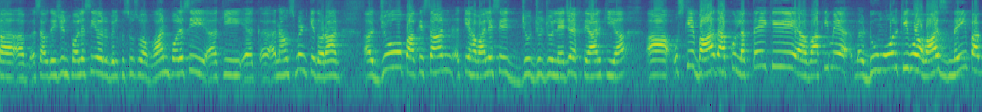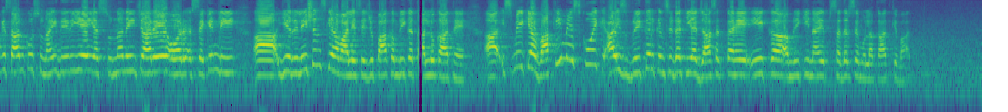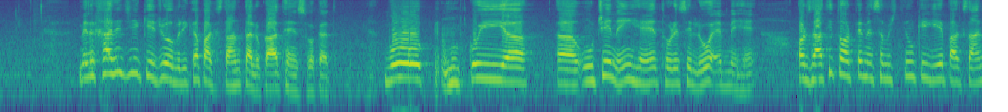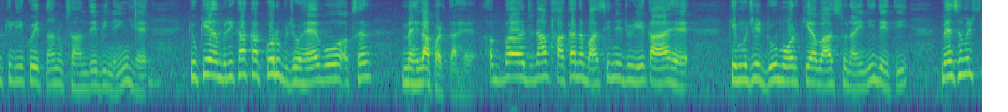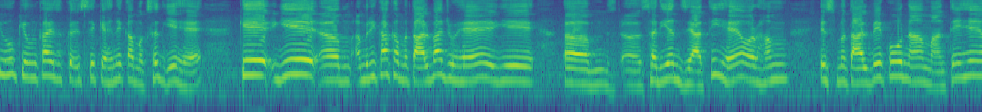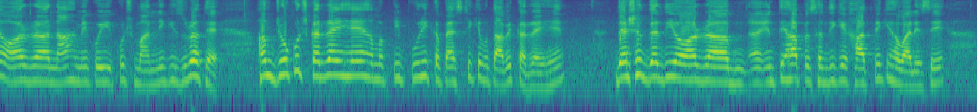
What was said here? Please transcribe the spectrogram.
ساؤتھ ایشین پالیسی اور بالخصوص افغان پالیسی کی اناؤنسمنٹ کے دوران جو پاکستان کے حوالے سے جو جو جو لہجہ اختیار کیا اس کے بعد آپ کو لگتا ہے کہ واقعی میں ڈوم اور کی وہ آواز نہیں پاکستان کو سنائی دے رہی ہے یا سننا نہیں چاہ رہے؟ اور سیکنڈلی یہ ریلیشنز کے حوالے سے جو پاک امریکہ تعلقات ہیں اس میں کیا واقعی میں اس کو ایک آئس بریکر کنسیڈر کیا جا سکتا ہے ایک امریکی نائب صدر سے ملاقات کے بعد؟ میرے خارج جی یہ کہ جو امریکہ پاکستان تعلقات ہیں اس وقت، وہ کوئی اونچے نہیں ہیں، تھوڑے سے لو ایب میں ہیں۔ اور ذاتی طور پہ میں سمجھتی ہوں کہ یہ پاکستان کے لیے کوئی اتنا نقصان دہ بھی نہیں ہے۔ کیونکہ امریکہ کا قرب جو ہے، وہ اکثر مہنگا پڑتا ہے۔ اب، جناب، خاکہ نباسی نے جو یہ کہا ہے کہ مجھے ڈو مور کی آواز سنائی نہیں دیتی، میں سمجھتی ہوں کہ ان کا اس سے کہنے کا مقصد یہ ہے کہ یہ امریکہ کا مطالبہ جو ہے، یہ سرین زیادتی ہے اور ہم اس مطالبے کو نہ مانتے ہیں اور نہ ہمیں کوئی کچھ ماننے کی ضرورت ہے۔ ہم جو کچھ کر رہے ہیں، ہم اپنی پوری کپیسٹی کے مطابق کر رہے ہیں۔ دہشت گردی اور انتہا پسندی کے خاتمے کے حوالے سے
